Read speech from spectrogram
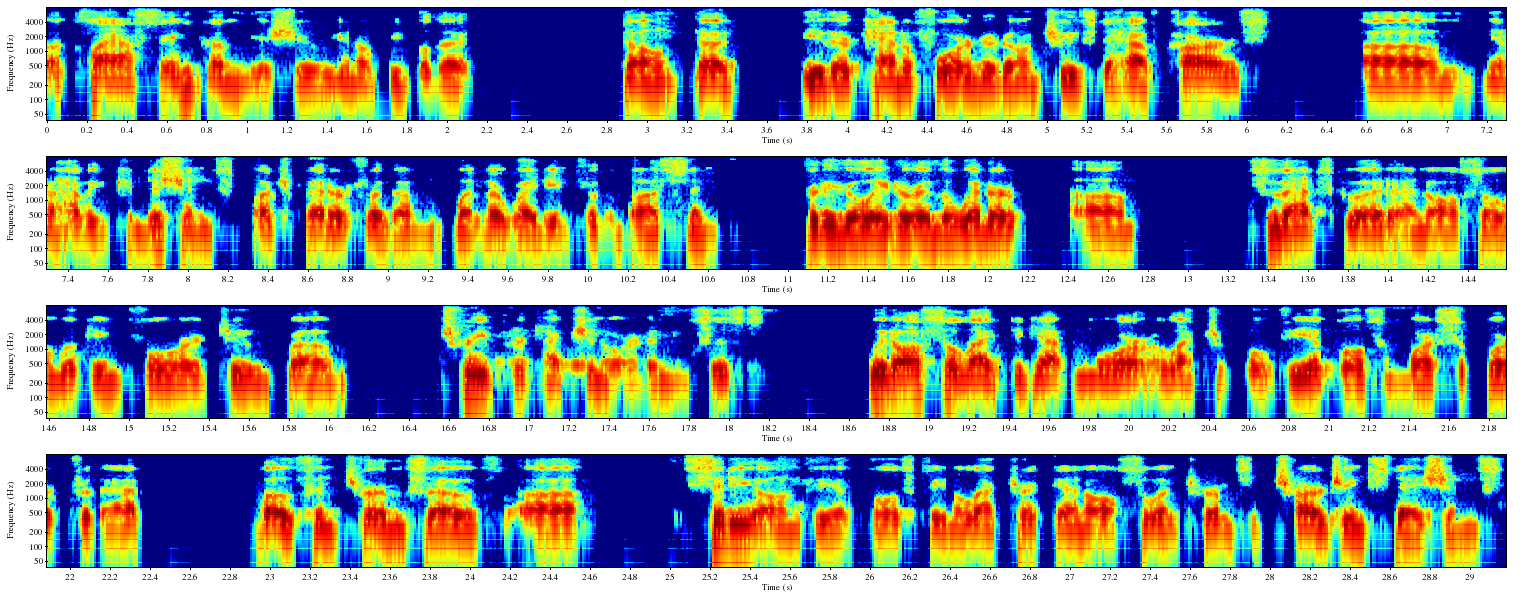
a class income issue. You know, people that don't either can't afford or don't choose to have cars. Um, you know, having conditions much better for them when they're waiting for the bus, and particularly during the winter. Um, so that's good. And also looking forward to uh, tree protection ordinances. We'd also like to get more electrical vehicles and more support for that, both in terms of uh, city-owned vehicles being electric and also in terms of charging stations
